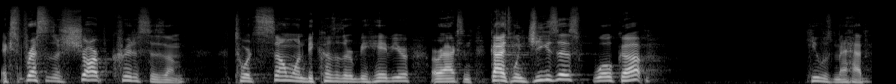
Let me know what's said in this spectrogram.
expresses a sharp criticism towards someone because of their behavior or action. Guys, when Jesus woke up, he was mad.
